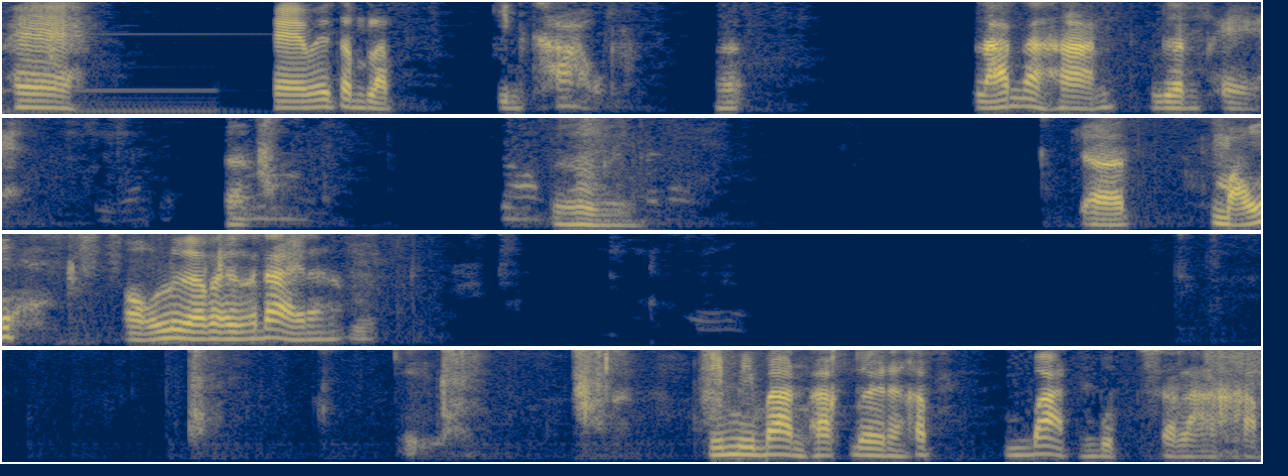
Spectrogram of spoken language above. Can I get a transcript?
แพแพไว้สำหรับกินข้าว ร้านอาหารเรือนแพเออจะเหมาเหมาเรือไปก็ได้นะครับนี่มีบ้านพักด้วยนะครับ บ้านบุตรสลาคำ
